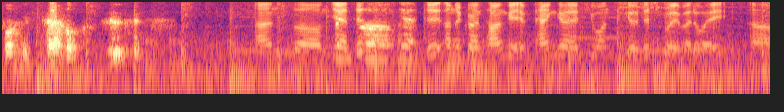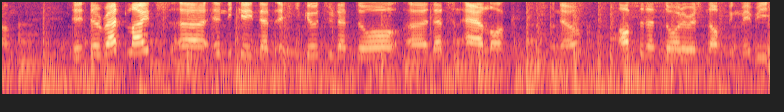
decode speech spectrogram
Fucking hell. And um, yeah, this is the underground hangar. If, hangar. if you want to go this way, by the way. Um, the, the red lights uh, indicate that if you go through that door, uh, that's an airlock. You know. After that door, there is nothing. Maybe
